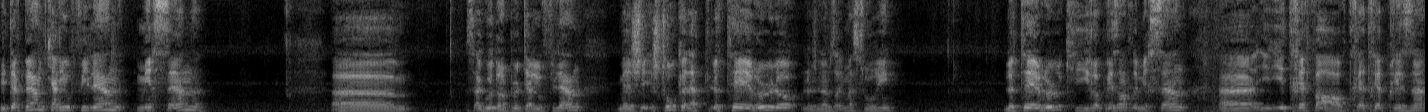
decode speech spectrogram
Les terpènes, cariophyllène, myrcène. Euh, ça goûte un peu le cariophyllène. Mais je trouve que le terreux, là, là j'ai la misère avec ma souris. Le terreux qui représente le myrcène, euh, il, est très fort, très très présent.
